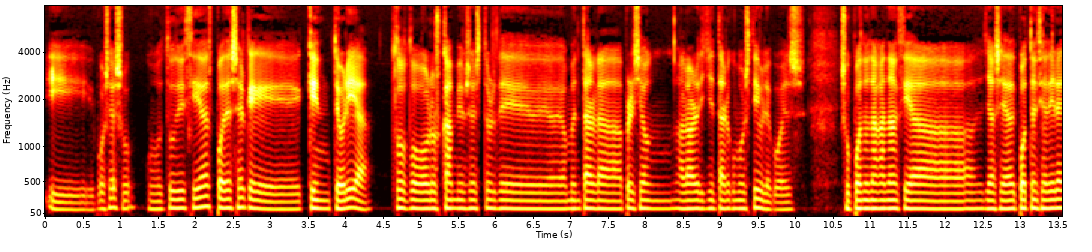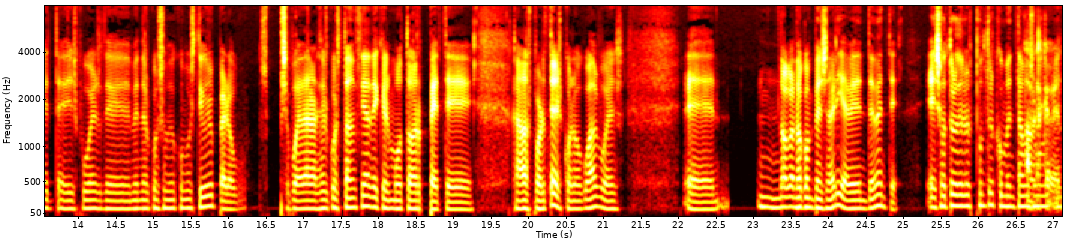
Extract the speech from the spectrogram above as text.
Y pues eso, como tú decías, puede ser que, que en teoría todos los cambios estos de aumentar la presión a la hora de inyectar combustible, pues supone una ganancia ya sea de potencia directa y después de menor consumo de combustible, pero se puede dar la circunstancia de que el motor pete cada dos por tres, con lo cual pues eh, no, no compensaría, evidentemente. Es otro de los puntos que comentamos que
